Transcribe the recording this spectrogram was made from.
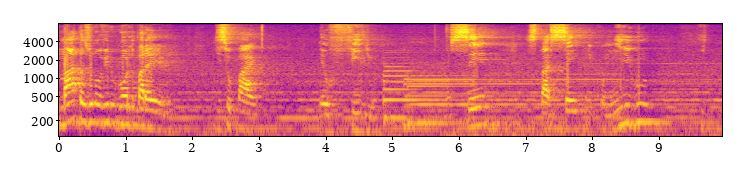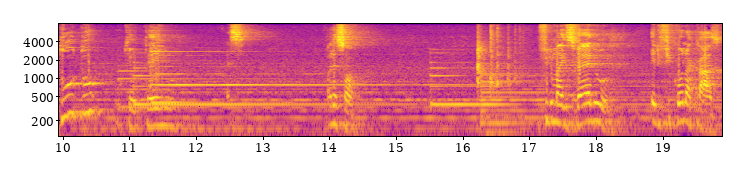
matas o novilho gordo para ele. Disse o pai: Meu filho, você está sempre comigo e tudo o que eu tenho é seu. Olha só. Filho mais velho, ele ficou na casa.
